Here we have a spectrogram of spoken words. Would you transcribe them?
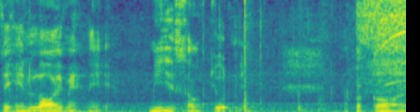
จะเห็นรอยไหมนี่ มีสองจุดนี่แล้วก็กอย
